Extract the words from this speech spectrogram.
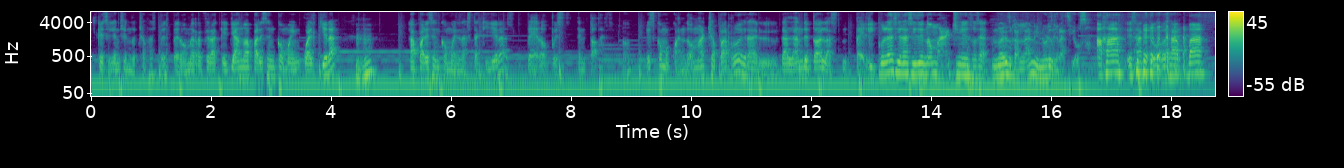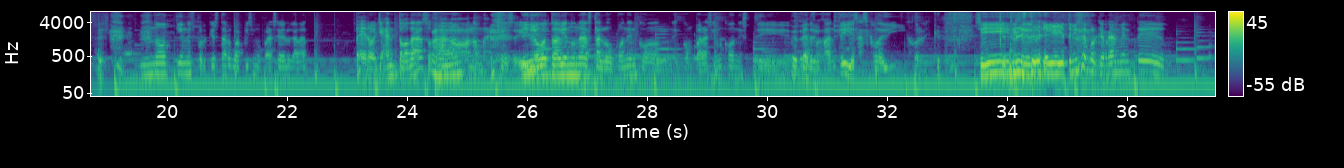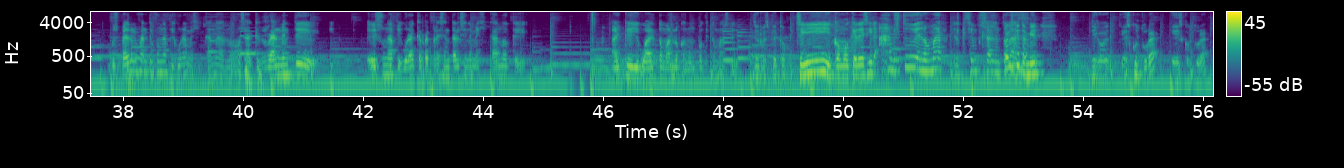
que siguen siendo chafas pues, pero me refiero a que ya no aparecen como en cualquiera, aparecen como en las taquilleras, pero pues en todas, ¿no? Es como cuando Omar Chaparro era el galán de todas las películas y era así de no manches, o sea, No eres galán y no eres gracioso. Ajá, exacto. O sea, va. No tienes por qué estar guapísimo para ser el galán. Pero ya en todas, o sea, Ajá. no, no manches. Y- Y luego todavía en una hasta lo ponen con en comparación con este Pedro Pedro, Infante. Infante. y es así como de, híjole. Qué. Sí, Qué dices, triste. y triste porque realmente pues Pedro Infante fue una figura mexicana, ¿no? O sea, que realmente es una figura que representa al cine mexicano que hay que igual tomarlo con un poquito más de... Respeto. Sí, como que decir, ah, pues tú, el Omar, el que siempre sale en Pero todas. es que también, digo, es cultura, es cultura.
